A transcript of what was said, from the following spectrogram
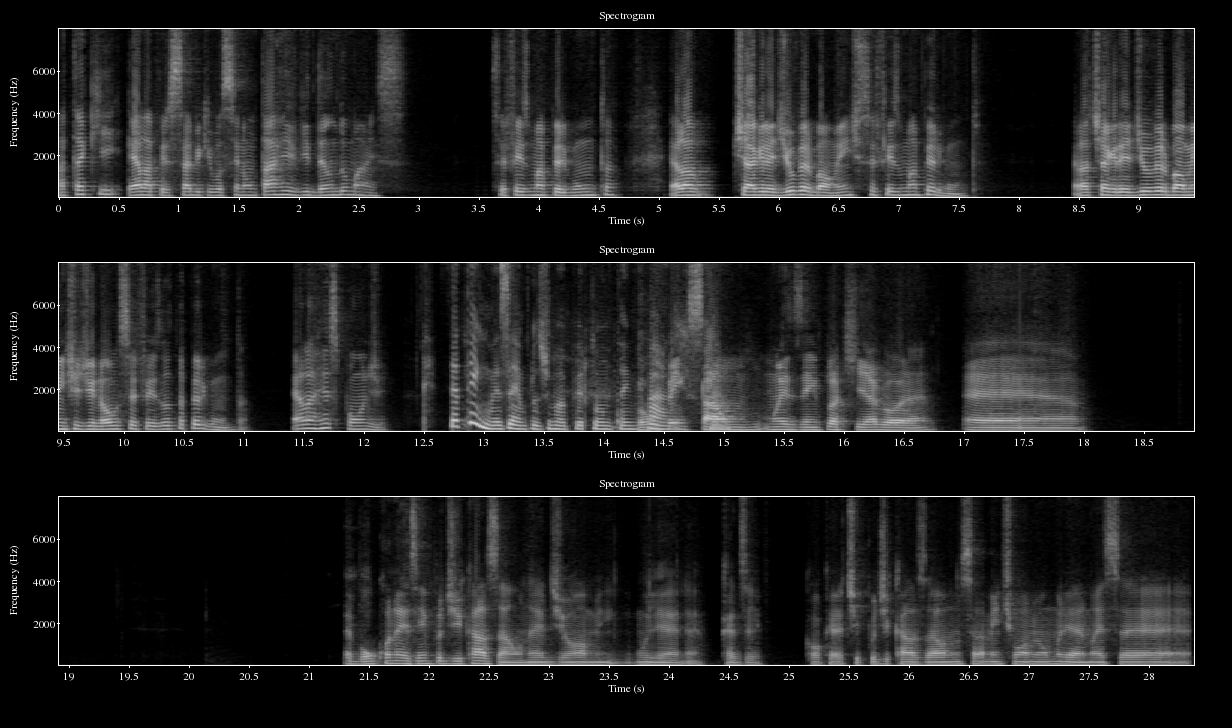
Até que ela percebe que você não está revidando mais. Você fez uma pergunta, ela te agrediu verbalmente, você fez uma pergunta. Ela te agrediu verbalmente de novo, você fez outra pergunta ela responde. Você tem um exemplo de uma pergunta em Vamos pensar um, um, exemplo aqui agora. É... é bom quando é exemplo de casal, né? De homem, mulher, né? Quer dizer, qualquer tipo de casal, não necessariamente um homem ou mulher, mas é.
